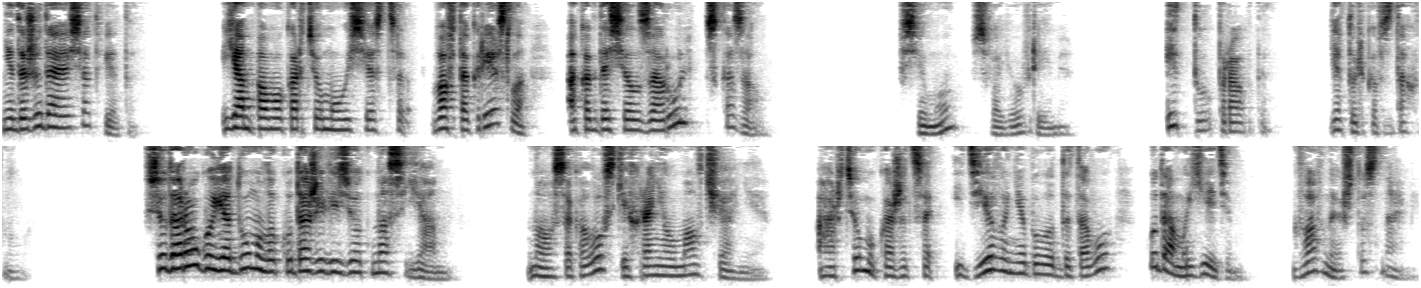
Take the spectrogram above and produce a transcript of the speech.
не дожидаясь ответа. Ян помог Артему усесться в автокресло, а когда сел за руль, сказал. Всему свое время. И то правда. Я только вздохнула. Всю дорогу я думала, куда же везет нас Ян. Но Соколовский хранил молчание. А Артему, кажется, и дела не было до того, куда мы едем. Главное, что с нами.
